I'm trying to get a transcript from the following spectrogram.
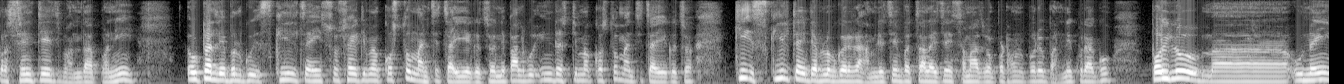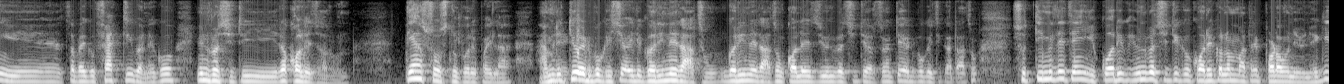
पर्सेन्टेज भन्दा पनि एउटा लेभलको स्किल चाहिँ सोसाइटीमा कस्तो मान्छे चाहिएको छ नेपालको इन्डस्ट्रीमा कस्तो मान्छे चाहिएको छ के स्किल चाहिँ डेभलप गरेर हामीले चाहिँ बच्चालाई चाहिँ समाजमा पठाउनु पऱ्यो भन्ने कुराको पहिलो ऊ नै तपाईँको फ्याक्ट्री भनेको युनिभर्सिटी र कलेजहरू हुन्। त्यहाँ सोच्नु पऱ्यो पहिला। हामीले त्यो एडभोकेसी अहिले गरि नै रहेछौँ गरि नै रहेछौँ कलेज युनिभर्सिटीहरूसँग त्यो एडभोकेसी गरिरहेछौँ। सो तिमीले चाहिँ करि युनिभर्सिटीको करिकुलम मात्रै पढाउने हुने कि?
